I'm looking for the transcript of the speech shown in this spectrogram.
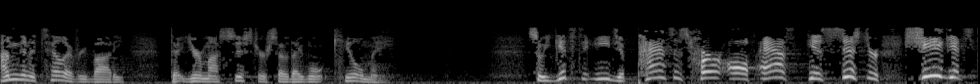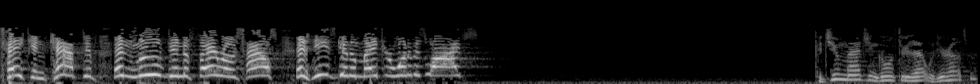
I'm going to tell everybody that you're my sister so they won't kill me. So he gets to Egypt, passes her off as his sister. She gets taken captive and moved into Pharaoh's house, and he's going to make her one of his wives. Could you imagine going through that with your husband?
